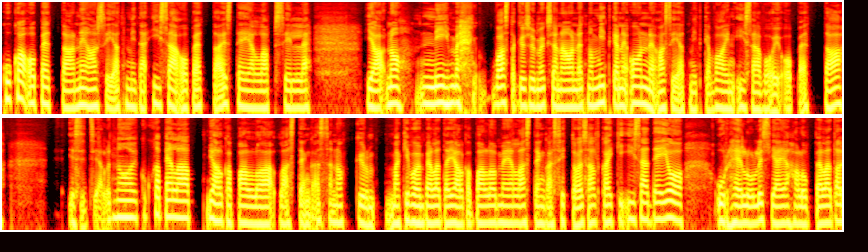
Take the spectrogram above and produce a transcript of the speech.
kuka opettaa ne asiat, mitä isä opettaisi teidän lapsille. Ja no niin me vastakysymyksenä on, että no mitkä ne on ne asiat, mitkä vain isä voi opettaa. Ja sitten siellä no kuka pelaa jalkapalloa lasten kanssa? No kyllä mäkin voin pelata jalkapalloa meidän lasten kanssa. Sitten toisaalta kaikki isät ei ole urheilullisia ja halua pelata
